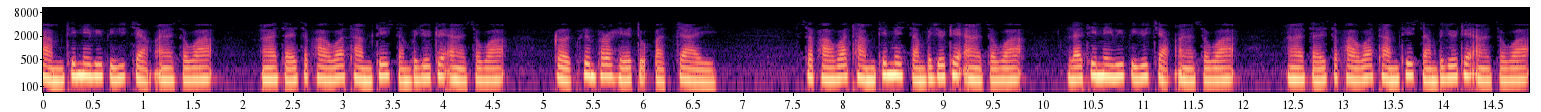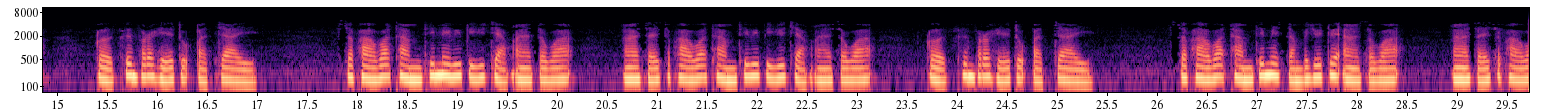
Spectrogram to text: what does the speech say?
ธรรมที่ไม่วิปยุจจากอาสวะ อาศัยสภาวธรรมที่สัมปยุทธ์ด้วยอาสวะ เกิดขึ้นเพราะเหตุปัจจัย สภาวธรรมที่ไม่สัมปยุทธ์ด้วยอาสวะ และที่ไม่วิปยุจจากอาสวะ อาศัยสภาวธรรมที่สัมปยุทธ์ด้วยอาสวะ เกิดขึ้นเพราะเหตุปัจจัย สภาวธรรมที่ไม่วิปยุจจากอาสวะ อาศัยสภาวธรรมที่วิปยุจจากอาสวะ เกิดขึ้นเพราะเหตุปัจจัย สภาวธรรมที่ไม่สัมปยุจด้วยอาสวะ อาศัยสภาว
